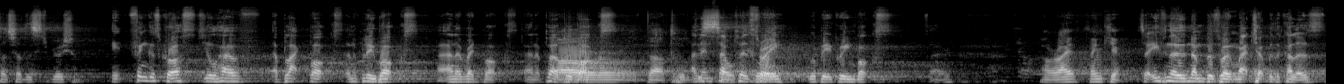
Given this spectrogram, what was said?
such a distribution. It, fingers crossed, you'll have a black box and a blue box and a red box and a purple Oh, box. that would And be then so Saboteur cool. 3 will be a green box. So, All right, thank you. so even though the numbers won't match up with the colours,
